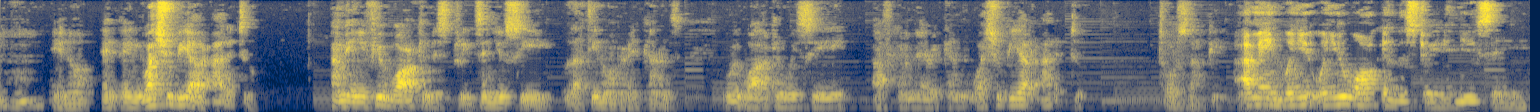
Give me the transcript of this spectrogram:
Mhm. you know. And, and what should be our attitude? I mean, if you walk in the streets and you see Latino Americans, we walk and we see African American, what should be our attitude towards that people? I mean, when you when you walk in the street and you see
